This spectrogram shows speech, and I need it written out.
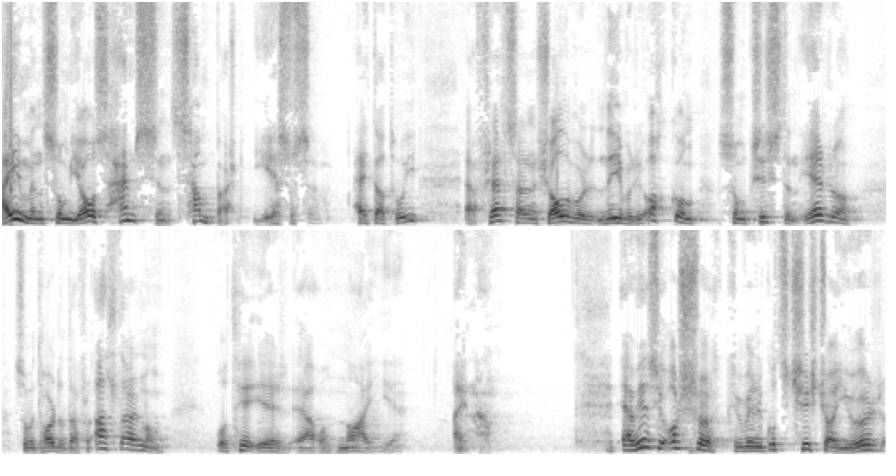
heimen som Jås heimsen sambart Jesusen. Hetta tog, er frelsaren sjálfur lever i okkon som kristen er, som vi tar det der fra alt er noen, og til er er å nøye eina. Jeg vet i årsøk ved Guds kyrkja gjør,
